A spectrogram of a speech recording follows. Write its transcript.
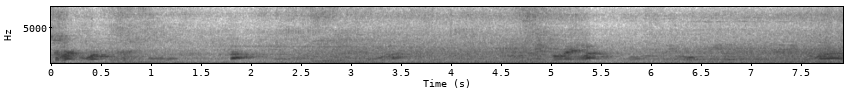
dengan uang seribu tak bulan. Digoreng langsung di mobil seribuan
